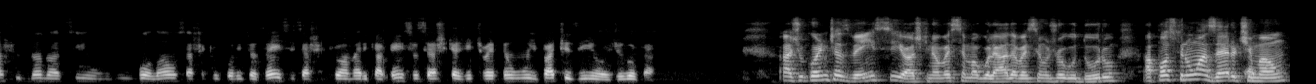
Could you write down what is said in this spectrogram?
acho dando assim um, um bolão. Você acha que o Corinthians vence? Você acha que o América vence? Ou você acha que a gente vai ter um empatezinho hoje, Luca? Acho que o Corinthians vence, eu acho que não vai ser uma goleada, vai ser um jogo duro. Aposto no 1x0, Timão.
